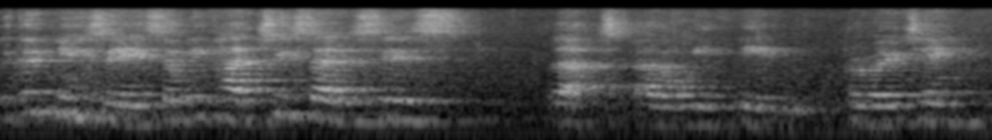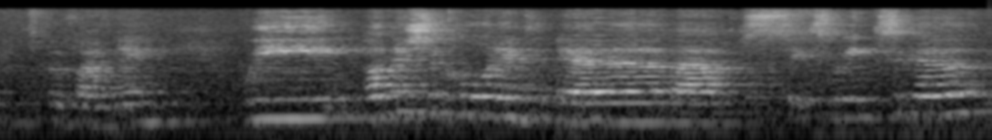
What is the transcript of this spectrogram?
The good news is, that we've had two services that uh, we've been promoting for funding. We published a call in uh, about six weeks ago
